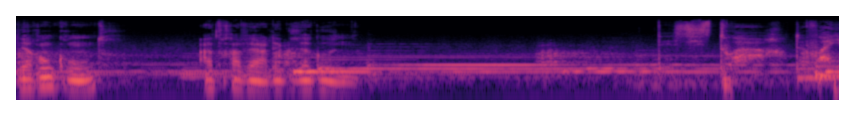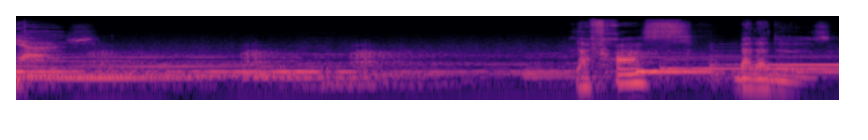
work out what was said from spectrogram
Des rencontres à travers l'Hexagone. Des histoires de voyage. La France baladeuse.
